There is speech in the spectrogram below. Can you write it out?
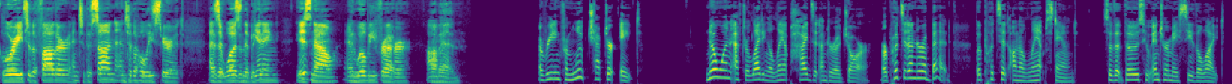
Glory to the Father, and to the Son, and to the Holy Spirit, as it was in the beginning, is now, and will be forever. Amen. A reading from Luke chapter 8. No one, after lighting a lamp, hides it under a jar, or puts it under a bed, but puts it on a lampstand, so that those who enter may see the light.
